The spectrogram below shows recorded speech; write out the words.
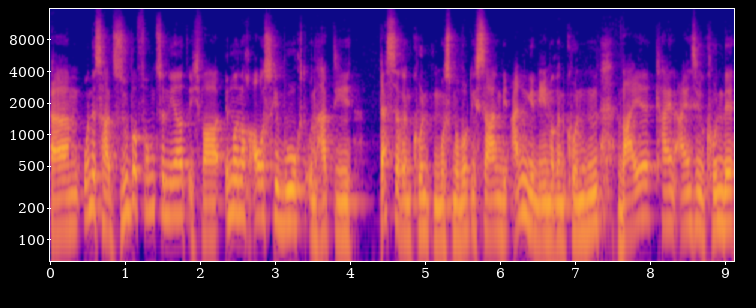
Ähm, und es hat super funktioniert. Ich war immer noch ausgebucht und hat die besseren Kunden, muss man wirklich sagen, die angenehmeren Kunden, weil kein einziger Kunde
